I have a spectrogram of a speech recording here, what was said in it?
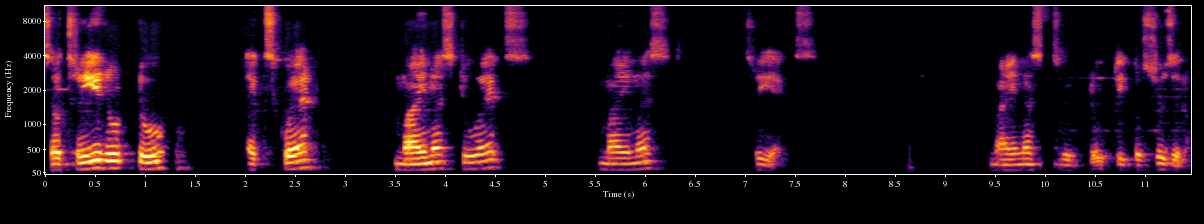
So 3 root 2 x square minus 2x minus 3x minus root 2 equals to 0.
